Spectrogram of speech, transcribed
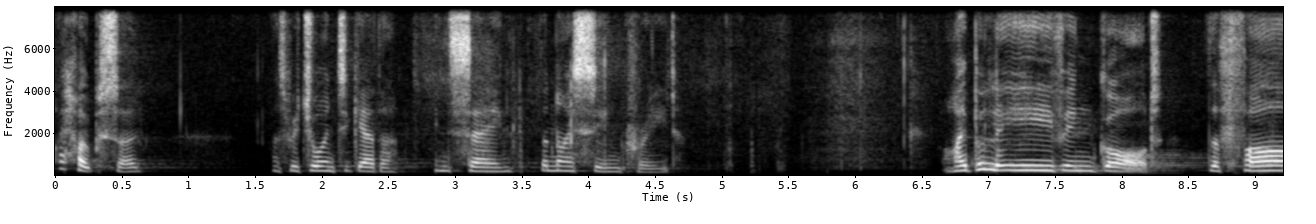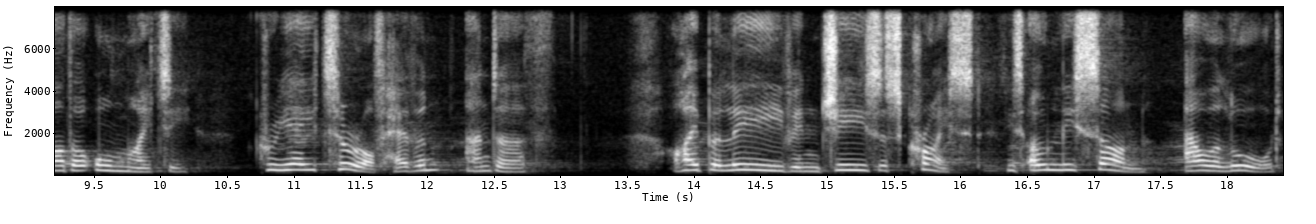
I hope so, as we join together in saying the Nicene Creed. I believe in God, the Father Almighty, creator of heaven and earth. I believe in Jesus Christ, his only Son, our Lord,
